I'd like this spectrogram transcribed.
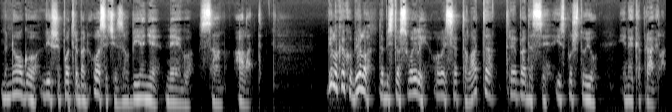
mnogo više potreban osjećaj za obijanje nego sam alat. Bilo kako bilo, da biste osvojili ovaj set alata, treba da se ispoštuju i neka pravila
